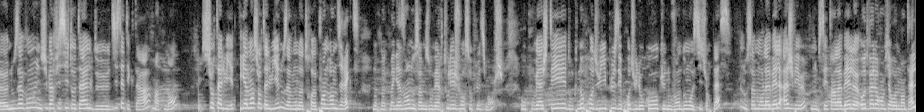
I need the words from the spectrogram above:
Euh, nous avons une superficie totale de 17 hectares maintenant sur Taluyer. Également sur Taluyer, nous avons notre point de vente direct. Donc notre magasin, nous sommes ouverts tous les jours sauf le dimanche. Vous pouvez acheter donc nos produits plus des produits locaux que nous vendons aussi sur place. Nous sommes en label HVE, donc c'est un label haute valeur environnementale,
